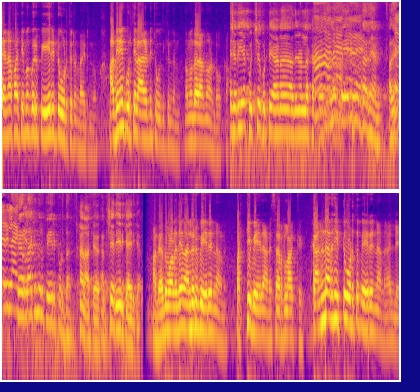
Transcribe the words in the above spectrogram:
രന ഫാത്തിമക്ക് ഒരു പേരിട്ട് കൊടുത്തിട്ടുണ്ടായിരുന്നു. അതിനെ കുറിച്ച് ആരായിട്ടും ചോദിക്കുന്നുണ്ട്. നമ്മൾ തരാന്ന് കണ്ടോക്കാം ചെറിയ കൊച്ചു കുട്ടിയാണ് അതിനുള്ള ശരി അതെ അത് വളരെ നല്ലൊരു പേര് തന്നെയാണ്. പറ്റിയ പേരാണ് സെർലാക്ക്. കണ്ടറിഞ്ഞിട്ട് കൊടുത്ത പേര് തന്നെയാണ് അല്ലേ?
